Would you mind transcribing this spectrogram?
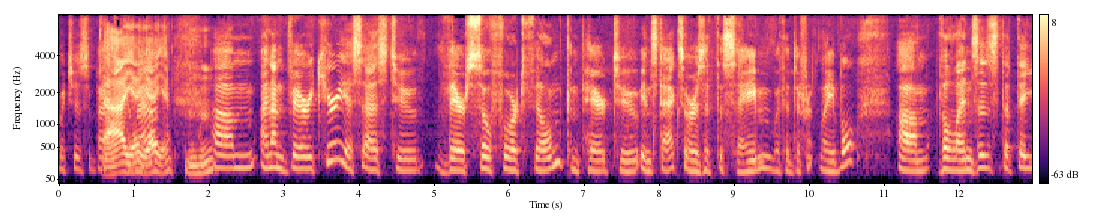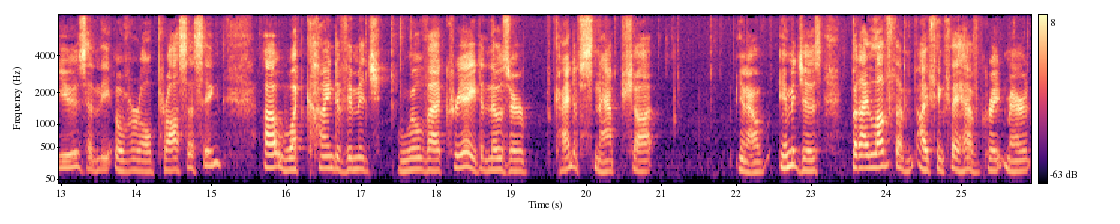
which is about ah, come yeah, yeah, out. yeah. And I'm very curious as to their Sofort film compared to Instax, or is it the same with a different label? Um, the lenses that they use and the overall processing. Uh, what kind of image will that create? And those are kind of snapshot, you know, images. But I love them. I think they have great merit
